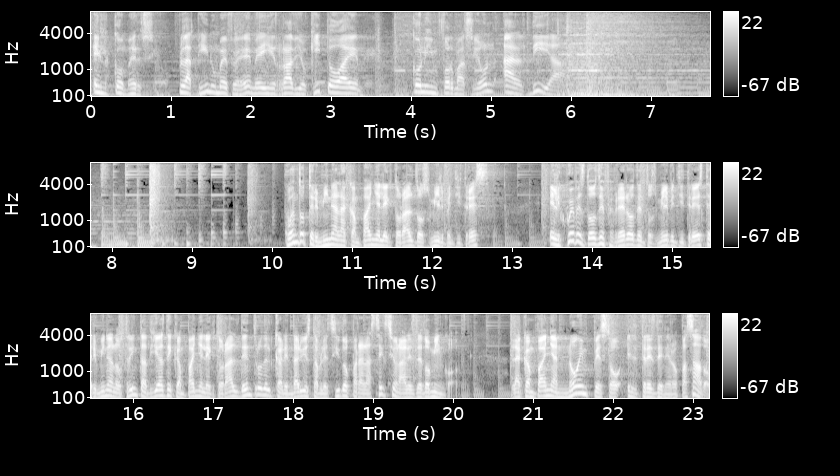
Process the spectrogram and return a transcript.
El Comercio, Platinum FM y Radio Quito AM. Con información al día. ¿Cuándo termina la campaña electoral 2023? El jueves 2 de febrero del 2023 terminan los 30 días de campaña electoral dentro del calendario establecido para las seccionales de domingo. La campaña no empezó el 3 de enero pasado.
